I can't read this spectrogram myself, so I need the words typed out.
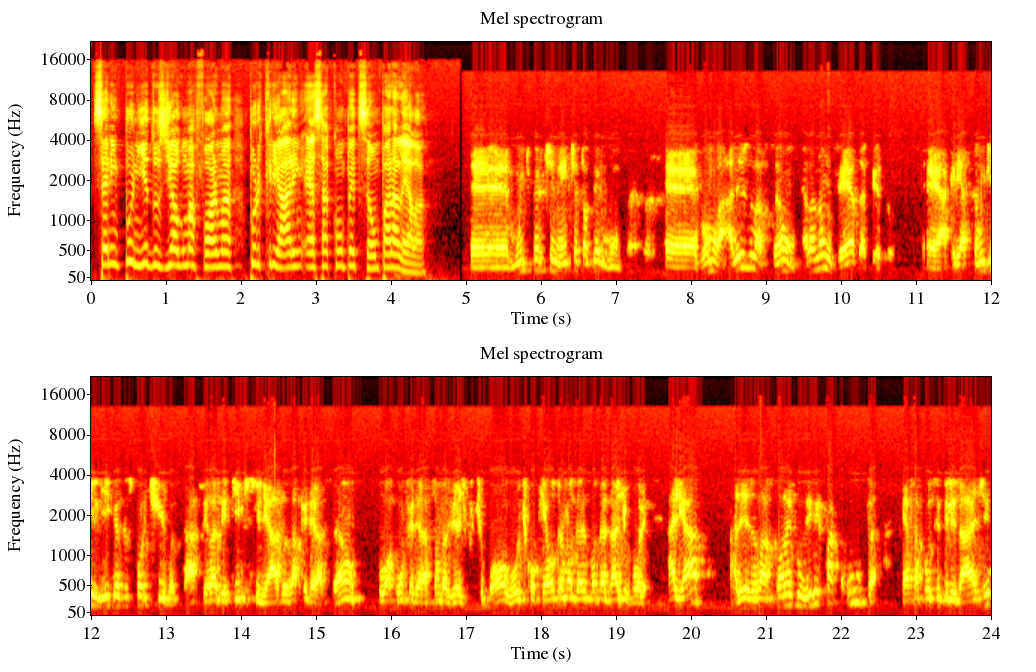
serem punidos de alguma forma por criarem essa competição paralela. É muito pertinente a tua pergunta. É, vamos lá, a legislação ela não veda, Pedro, é, a criação de ligas esportivas, tá? pelas equipes filiadas à federação ou à Confederação Brasileira de Futebol ou de qualquer outra modalidade de vôlei. Aliás, a legislação, inclusive, faculta essa possibilidade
